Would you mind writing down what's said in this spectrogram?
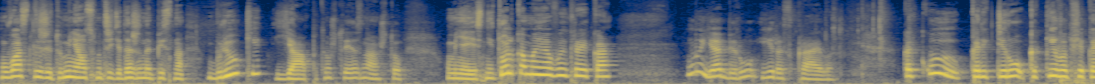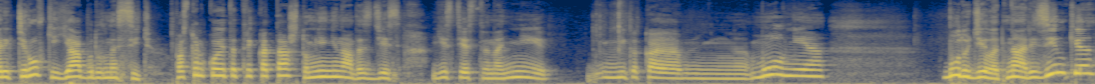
у вас лежит. У меня, вот смотрите, даже написано брюки я, потому что я знаю, что у меня есть не только моя выкройка. Ну, я беру и раскраиваю. Какую корректиров... Какие вообще корректировки я буду вносить? Поскольку это трикотаж, что мне не надо здесь, естественно, ни никакая молния. Буду делать на резинке.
